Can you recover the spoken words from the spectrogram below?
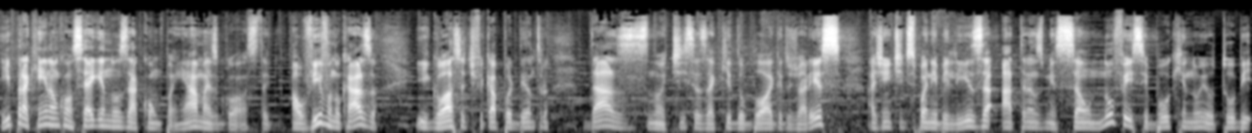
E para quem não consegue nos acompanhar, mas gosta, ao vivo no caso, e gosta de ficar por dentro das notícias aqui do blog do Juarez, a gente disponibiliza a transmissão no Facebook, no YouTube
